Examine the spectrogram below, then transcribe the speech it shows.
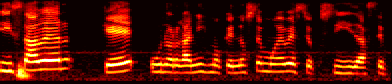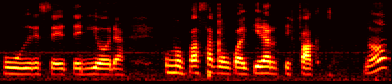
y saber que un organismo que no se mueve se oxida, se pudre, se deteriora, como pasa con cualquier artefacto, ¿no?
